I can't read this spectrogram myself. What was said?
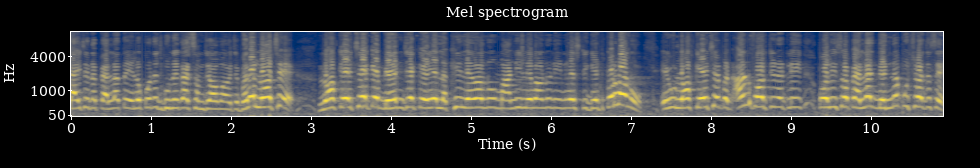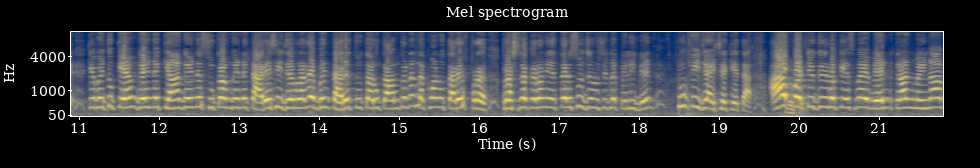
જાય છે ને પહેલા તો એ લોકોને જ ગુનેગાર સમજાવવામાં આવે છે. ભલે લો છે. લો કહે છે કે બેન જે કહે એ લખી લેવાનું માની લેવાનું ને ઇન્વેસ્ટિગેટ કરવાનું. એવું લો કહે છે પણ અનફોર્ચ્યુનેટલી પોલીસો પહેલા જ બેનને પૂછવા જશે કે ભાઈ તું કેમ ગઈ ને ક્યાં ગઈને શું કામ ગઈને તારે શી જરૂર? અરે ભાઈ તારે તું તારું કામ કરીને લખવાનું. તારે પ્રશ્ન કરવાની અત્યારે શું જરૂર છે? એટલે પેલી બેન તૂટી જાય છે કેતા આ પર્ટિક્યુલર કેસમાં એ બેન ત્રણ મહિના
